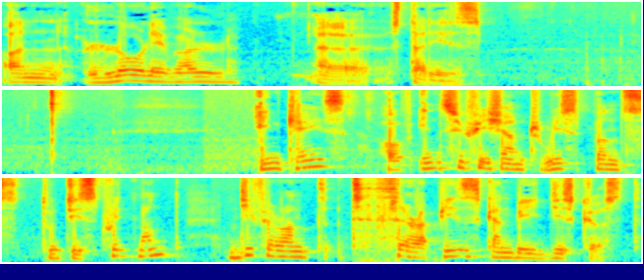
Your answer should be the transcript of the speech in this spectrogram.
on low-level uh, studies. In case of insufficient response to this treatment, different therapies can be discussed.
